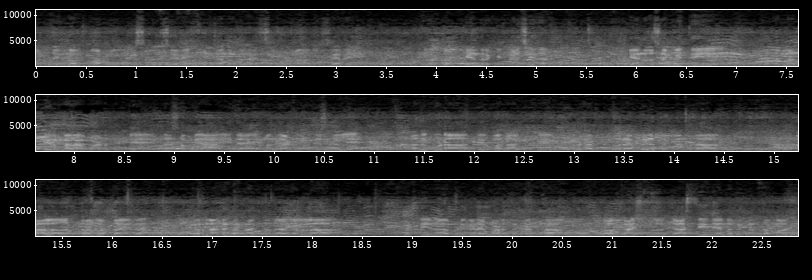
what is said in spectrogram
ಮತ್ತು ಇನ್ನೊಬ್ಬರು ಹೆಸರು ಸೇರಿ ಮೂರು ಜನರ ಹೆಸರನ್ನು ಸೇರಿ ಇವತ್ತು ಕೇಂದ್ರಕ್ಕೆ ಕಳಿಸಿದ್ದಾರೆ. ಕೇಂದ್ರ ಸಮಿತಿ ಅದನ್ನು ತೀರ್ಮಾನ ಮಾಡೋದಕ್ಕೆ ಇನ್ನೂ ಸಮಯ ಇದೆ. ಇನ್ನೊಂದು ಎರಡು ಮೂರು ದಿವಸದಲ್ಲಿ ಅದು ಕೂಡ ತೀರ್ಮಾನ ಆಗಿ ಹೊರ ಬೀಳತಕ್ಕಂಥ ಕಾಲ ಹತ್ರ ಬರ್ತಾ ಇದೆ. ಕರ್ನಾಟಕ ರಾಜ್ಯದ ಎಲ್ಲ ಪಟ್ಟಿನ ಬಿಡುಗಡೆ ಮಾಡತಕ್ಕಂಥ ಅವಕಾಶಗಳು ಜಾಸ್ತಿ ಇದೆ ಅನ್ನತಕ್ಕಂಥ ಮಾತು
